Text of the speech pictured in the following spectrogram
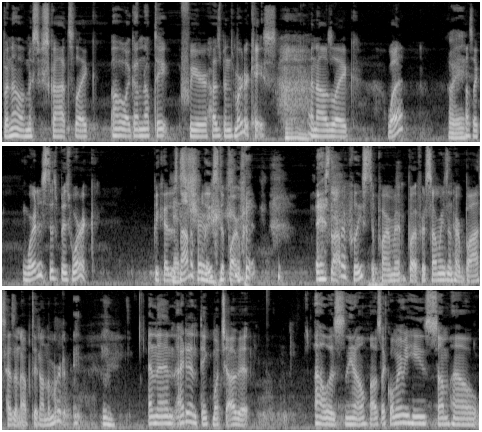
But no, Mr. Scott's like, oh, I got an update for your husband's murder case, oh and I was like, what? Oh, yeah. I was like, where does this bitch work? Because it's That's not a police department. it's not a police department, but for some reason her boss has an update on the murder. and then I didn't think much of it. I was, you know, I was like, well, maybe he's somehow,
